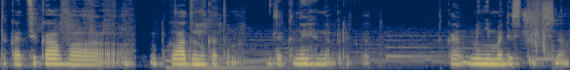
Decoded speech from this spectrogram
така цікава обкладинка там для книги, наприклад. Така мінімалістична.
